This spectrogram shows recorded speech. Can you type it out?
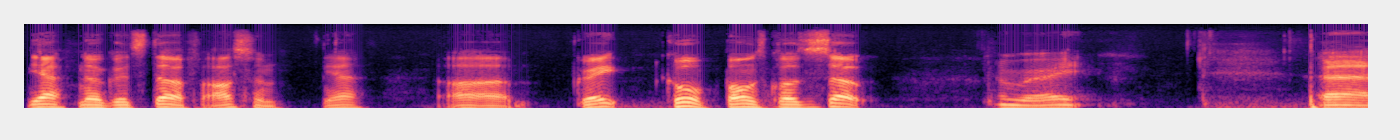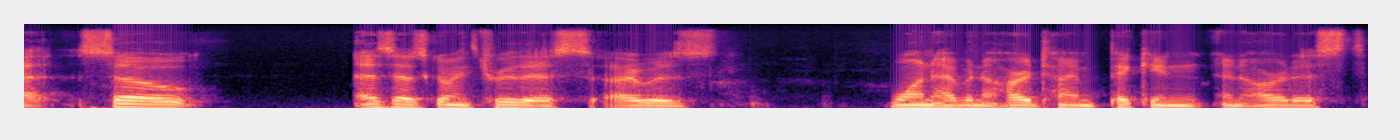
yeah no good stuff awesome yeah uh great cool bones close us out All right. Uh, so, as I was going through this, I was one having a hard time picking an artist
